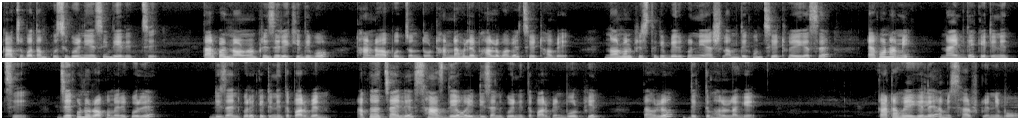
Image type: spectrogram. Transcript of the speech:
কাজু বাদাম কুচি করে নিয়েছি, দিয়ে দিচ্ছি। তারপর নর্মাল ফ্রিজে রেখে দিব ঠান্ডা হওয়া পর্যন্ত। ঠান্ডা হলে ভালোভাবে সেট হবে। নর্মাল ফ্রিজ থেকে বের করে নিয়ে আসলাম, দেখুন সেট হয়ে গেছে। এখন আমি নাইফ দিয়ে কেটে নিচ্ছি। যে কোনো রকমেরই করে ডিজাইন করে কেটে নিতে পারবেন। আপনারা চাইলে সাজ দিয়েও এই ডিজাইন করে নিতে পারবেন বরফির। তাহলেও দেখতে ভালো লাগে। কাটা হয়ে গেলে আমি সার্ভ করে নেব।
